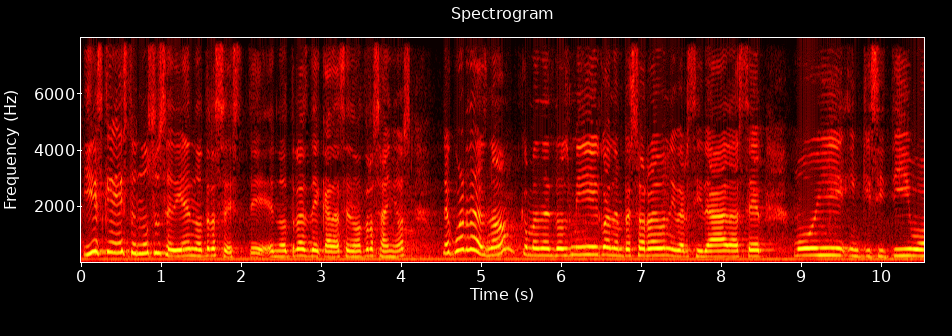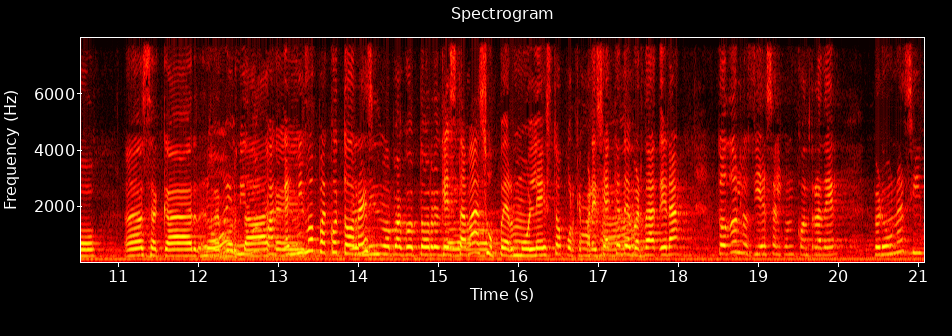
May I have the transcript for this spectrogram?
Y es que esto no sucedía en otras, este, en otras décadas, en otros años. ¿Te acuerdas, no? Como en el 2000, cuando empezó Radio Universidad a ser muy inquisitivo, a sacar No, el mismo reportajes. Pa- el mismo Paco Torres, El mismo Paco Torres. que estaba súper molesto porque parecía que de verdad era todos los días algo en contra de él, pero aún así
